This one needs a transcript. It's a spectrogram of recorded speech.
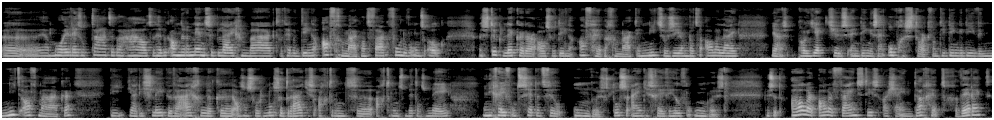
uh, ja, mooie resultaten behaald. Wat heb ik andere mensen blij gemaakt. Wat heb ik dingen afgemaakt. Want vaak voelen we ons ook een stuk lekkerder als we dingen af hebben gemaakt. En niet zozeer omdat we allerlei ja, projectjes en dingen zijn opgestart. Want die dingen die we niet afmaken, die, ja, die slepen we eigenlijk uh, als een soort losse draadjes achter ons, uh, achter ons met ons mee. En die geven ontzettend veel onrust. Losse eindjes geven heel veel onrust. Dus het aller, allerfijnst is als jij een dag hebt gewerkt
